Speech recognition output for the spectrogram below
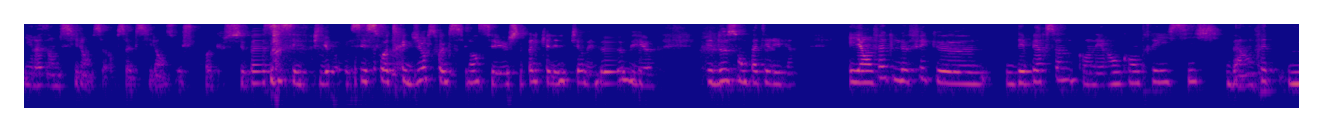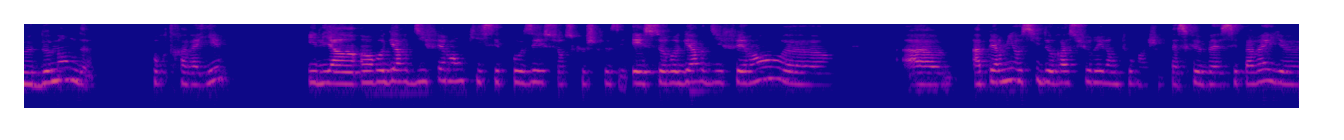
Il reste dans le silence. Alors ça, le silence, je crois que je sais pas si c'est le pire. C'est soit très dur, soit le silence. Je sais pas lequel est le pire des deux, mais les deux sont pas terribles. Et en fait, le fait que des personnes qu'on ait rencontrées ici, ben, en fait, me demandent pour travailler, il y a un, regard différent qui s'est posé sur ce que je faisais. Et ce regard différent euh, a, permis aussi de rassurer l'entourage. Parce que ben, c'est pareil, euh,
